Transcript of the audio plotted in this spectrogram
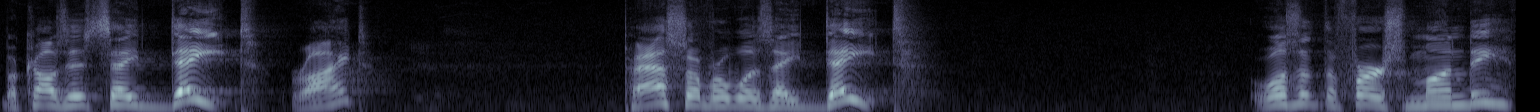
because it's a date, right? Passover was a date. It wasn't the first Monday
